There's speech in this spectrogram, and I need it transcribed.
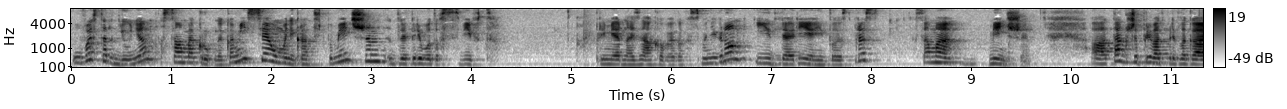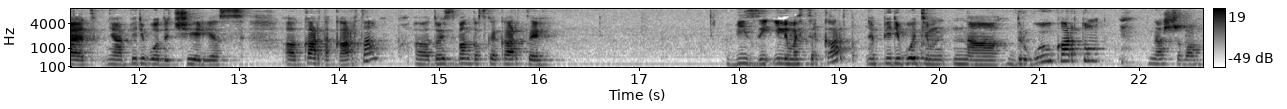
У Western Union самая крупная комиссия, у MoneyGram чуть поменьше. Для переводов SWIFT примерно одинаковая, как с MoneyGram, и для RIA Intel Express самая меньшая. А, также Приват предлагает а, переводы через а, карта-карта, то есть с банковской карты визы или MasterCard переводим на другую карту нашего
